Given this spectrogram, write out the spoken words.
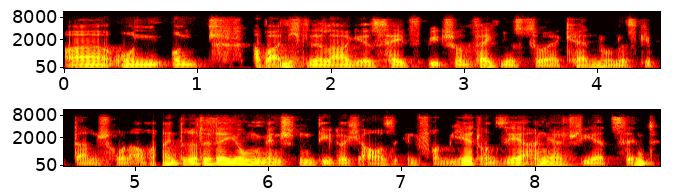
äh, und, und aber nicht in der Lage ist, Hate Speech und Fake News zu erkennen. Und es gibt dann schon auch ein Drittel der jungen Menschen, die durchaus informiert und sehr engagiert sind.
